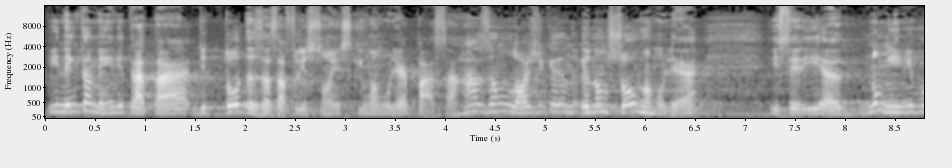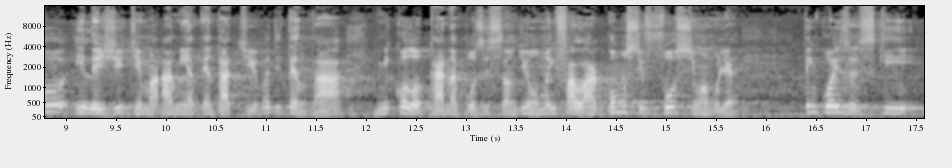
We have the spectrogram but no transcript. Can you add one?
e nem também de tratar de todas as aflições que uma mulher passa. A razão lógica, eu não sou uma mulher e seria, no mínimo, ilegítima a minha tentativa de tentar me colocar na posição de uma e falar como se fosse uma mulher. Tem coisas que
